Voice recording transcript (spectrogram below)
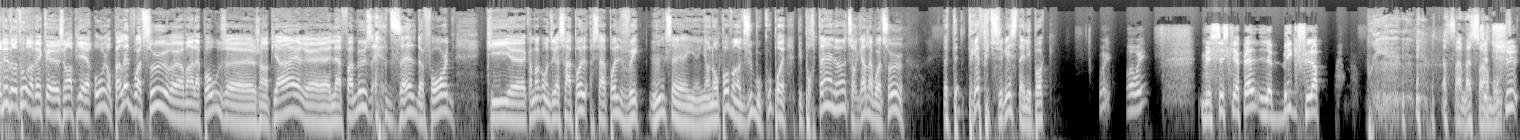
On est de retour avec euh, Jean-Pierre Hall. On parlait de voiture euh, avant la pause, euh, Jean-Pierre. la fameuse Edsel de Ford qui, comment on dirait, ça a pas, ça a pas levé. Hein? Ils en ont pas vendu beaucoup. Puis pourtant, là, tu regardes la voiture, très futuriste à l'époque. Oui, oui, oui. Mais c'est ce qu'ils appelle le big flop. ça m'a semblé.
